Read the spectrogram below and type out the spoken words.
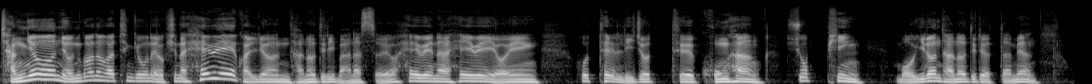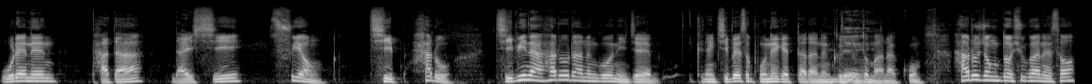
작년 연관어 같은 경우는 역시나 해외 관련 단어들이 많았어요. 해외나 해외 여행, 호텔, 리조트, 공항, 쇼핑 뭐 이런 단어들이었다면 올해는 바다, 날씨, 수영, 집, 하루. 집이나 하루라는 건 이제 그냥 집에서 보내겠다라는 글들도 네. 많았고 하루 정도 휴가 내서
